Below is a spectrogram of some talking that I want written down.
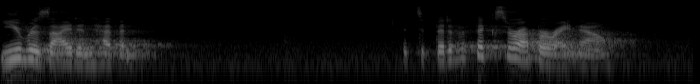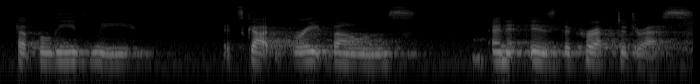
You reside in heaven. It's a bit of a fixer upper right now, but believe me, it's got great bones and it is the correct address.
